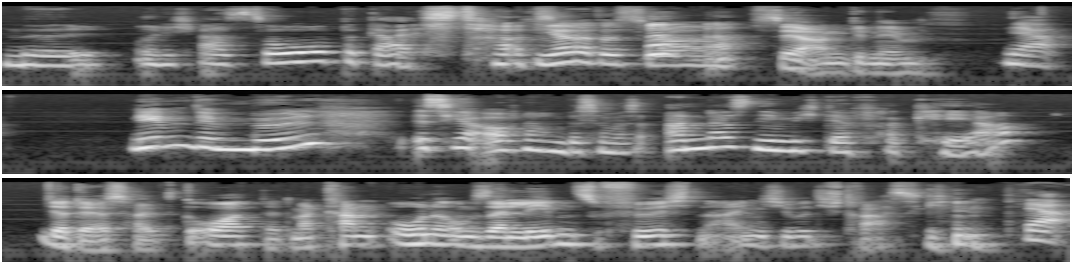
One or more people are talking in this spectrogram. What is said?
Müll. Und ich war so begeistert. Ja, das war sehr angenehm. Ja. Neben dem Müll ist hier auch noch ein bisschen was anders, nämlich der Verkehr. Ja, der ist halt geordnet. Man kann, ohne um sein Leben zu fürchten, eigentlich über die Straße gehen. Ja,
